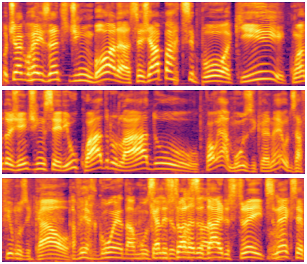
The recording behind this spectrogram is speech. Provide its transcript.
Ô Tiago Reis, antes de ir embora, você já participou aqui quando a gente inseriu o quadro lá do... Qual é a música, né? O desafio musical. A vergonha da música. Aquela história do. Dire Straits, né? Que você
